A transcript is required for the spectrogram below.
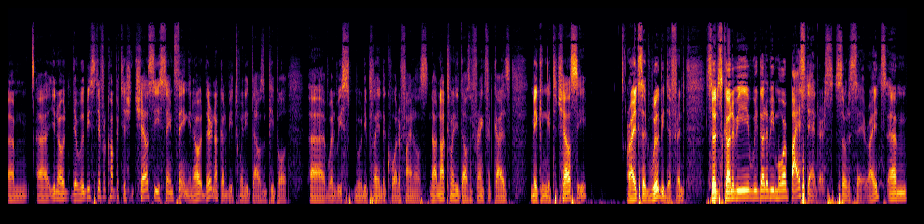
um, uh, you know, there will be stiffer competition. Chelsea, same thing. You know, they're not going to be twenty thousand people uh, when we when we play in the quarterfinals. No, not twenty thousand Frankfurt guys making it to Chelsea, right? So it will be different. So it's going to be we're going to be more bystanders, so to say, right? Um,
